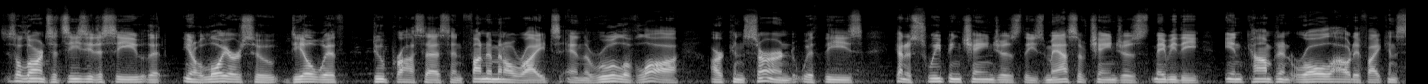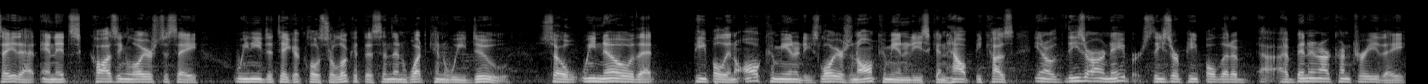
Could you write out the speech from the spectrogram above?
So, Laurence, it's easy to see that you know lawyers who deal with due process and fundamental rights and the rule of law are concerned with these kind of sweeping changes, these massive changes, maybe the incompetent rollout, if I can say that, and it's causing lawyers to say, we need to take a closer look at this, and then what can we do? So we know that people in all communities, lawyers in all communities, can help because you know these are our neighbors. These are people that have, uh, have been in our country. They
